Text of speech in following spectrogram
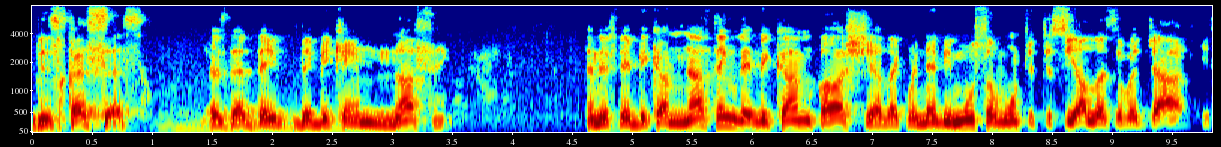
these qissas is that they, they became nothing. And if they become nothing they become ghashya like when Nabi Musa wanted to see Allah he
